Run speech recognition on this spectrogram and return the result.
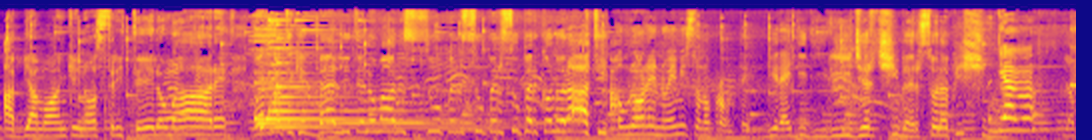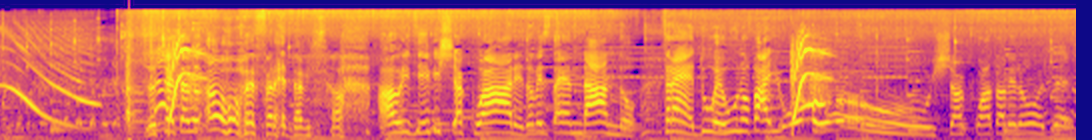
Abbiamo anche i nostri telomare. Guardate che belli telomare, super super super colorati. Aurora e Noemi sono pronte, direi di dirigerci verso la piscina. Andiamo. Lucetta, oh è fredda mi sa Auri devi sciacquare, dove stai andando? 3, 2, 1, vai. Uh, Sciacquata veloce.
